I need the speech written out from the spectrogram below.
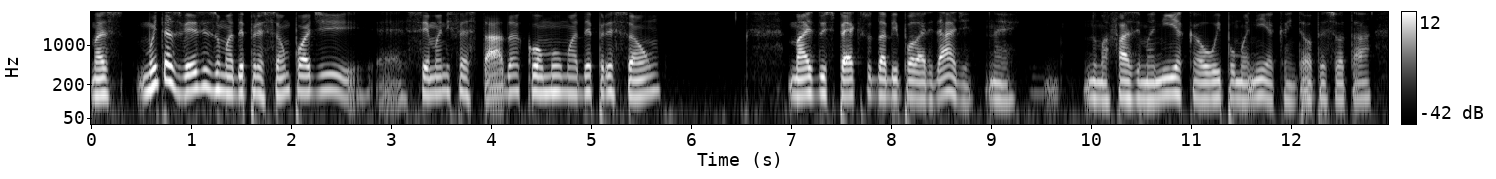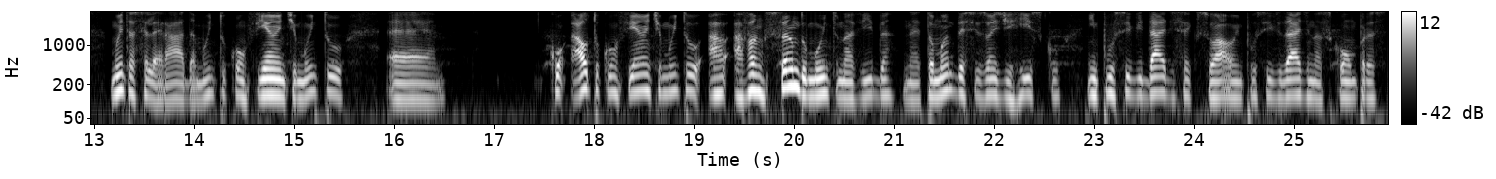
Mas muitas vezes uma depressão pode é, ser manifestada como uma depressão mais do espectro da bipolaridade, né? numa fase maníaca ou hipomaníaca, então a pessoa está muito acelerada, muito confiante, muito é, autoconfiante, muito avançando muito na vida, né? tomando decisões de risco, impulsividade sexual, impulsividade nas compras.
